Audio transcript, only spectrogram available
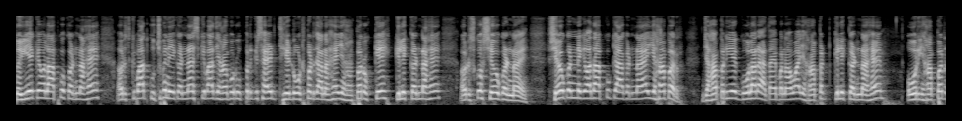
तो ये केवल आपको करना है, और इसके बाद कुछ भी नहीं करना है। इसके बाद यहाँ पर ऊपर की साइड थ्री डॉट पर जाना है, यहाँ पर ओके क्लिक करना है, और इसको सेव करना है। सेव करने के बाद आपको क्या करना है, यहाँ पर, जहाँ पर ये गोला रहता है, बना हुआ, यहाँ पर क्लिक करना है। और यहाँ पर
